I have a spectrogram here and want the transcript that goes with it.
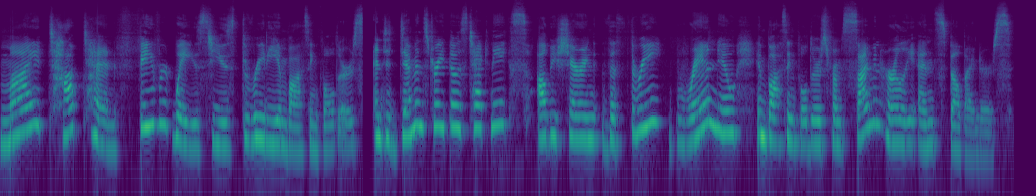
my top 10 favorite ways to use 3D embossing folders. And to demonstrate those techniques, I'll be sharing the three brand new embossing folders from Simon Hurley and Spellbinders.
